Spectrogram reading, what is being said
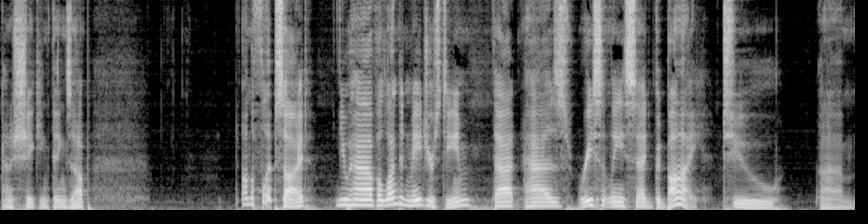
kind of shaking things up. On the flip side, you have a London Majors team that has recently said goodbye to um,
